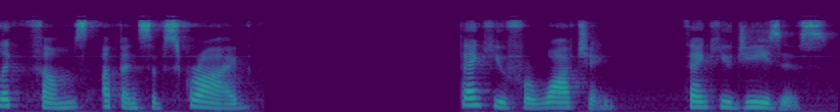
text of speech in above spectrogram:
Click thumbs up and subscribe. Thank you for watching. Thank you, Jesus.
